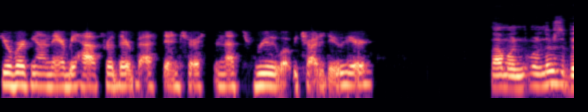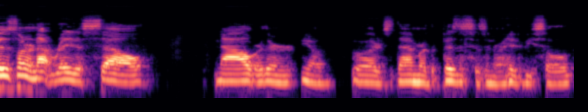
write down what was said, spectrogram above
you're working on their behalf for their best interest, and that's really what we try to do here. Now, when when there's a business owner not ready to sell now, or they're you know whether it's them or the business isn't ready to be sold.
